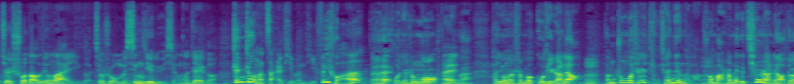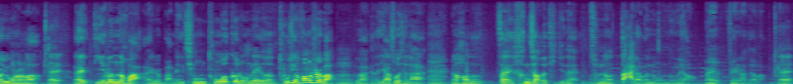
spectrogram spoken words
这说到另外一个，就是我们星际旅行的这个真正的载体问题，飞船，哎，火箭升空，哎，对吧？它用的什么固体燃料？嗯，咱们中国其实挺先进的了，说马上那个氢燃料就要用上了，哎，哎，低温的话，哎，是把那个氢通过各种那个途径方式吧，嗯，对吧？给它压缩起来，嗯，然后呢，在很小的体积内存着大量的那种能量，哎，飞上去了，哎，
